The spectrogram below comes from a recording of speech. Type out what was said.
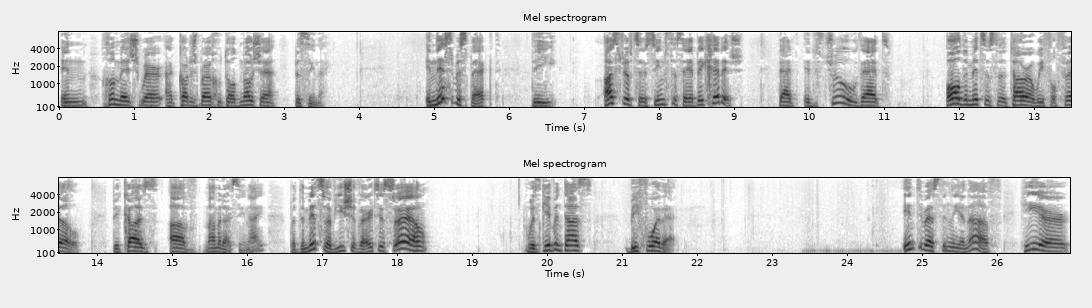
in Chumash where HaKadosh Baruch Hu told Moshe B'Sinai. In this respect, the Ostrovtzer seems to say a big chiddush that it's true that all the mitzvahs of the Torah we fulfill because of Mamad Sinai, but the mitzvah of Yishuv Eretz Yisrael was given to us before that. Interestingly enough, here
